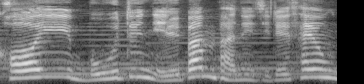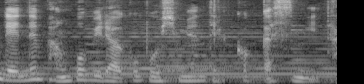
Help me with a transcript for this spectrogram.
거의 모든 일반 바느질에 사용되는 방법이라고 보시면 될 것 같습니다.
